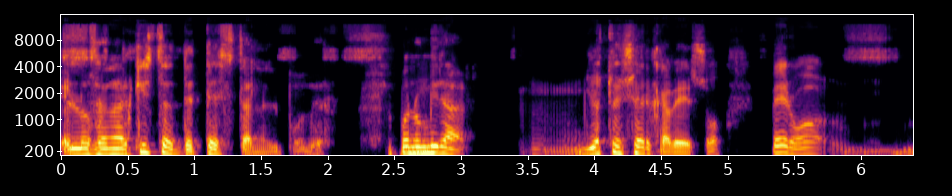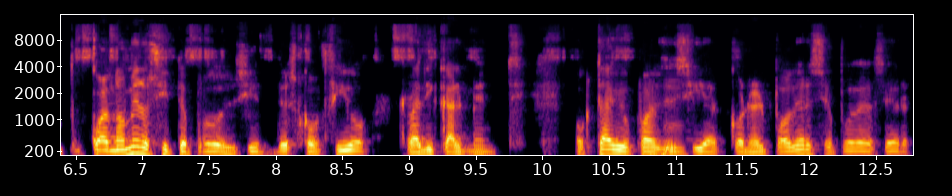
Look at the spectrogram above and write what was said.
Los anarquistas detestan el poder. Bueno, mira, yo estoy cerca de eso, pero cuando menos sí te puedo decir, desconfío radicalmente. Octavio Paz decía, con el poder se puede hacer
